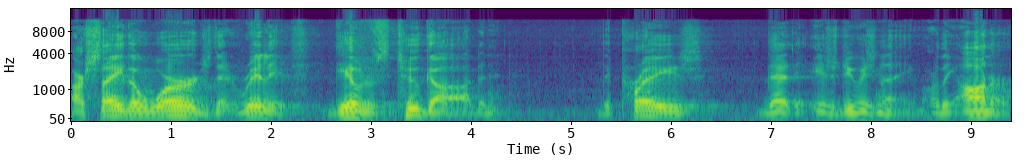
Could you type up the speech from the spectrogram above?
or say the words that really gives to God and the praise that is due his name or the honor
